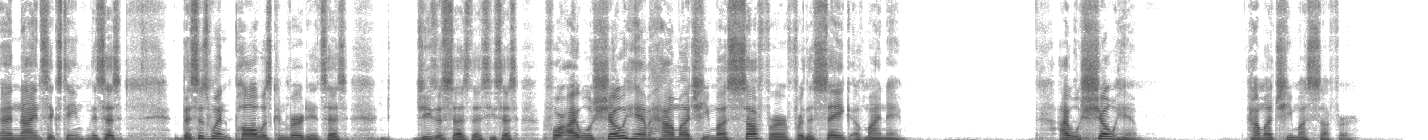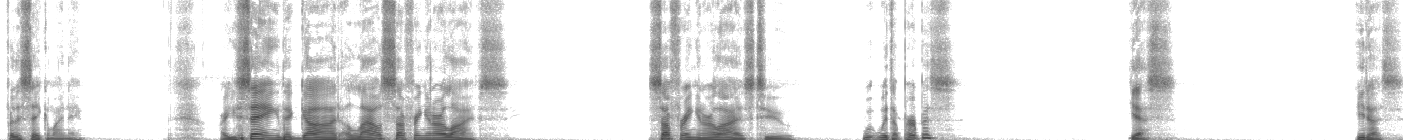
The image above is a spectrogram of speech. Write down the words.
uh, 9 16, it says, This is when Paul was converted. It says, Jesus says this. He says, For I will show him how much he must suffer for the sake of my name. I will show him how much he must suffer for the sake of my name. Are you saying that God allows suffering in our lives, suffering in our lives to w- with a purpose? Yes. He does.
